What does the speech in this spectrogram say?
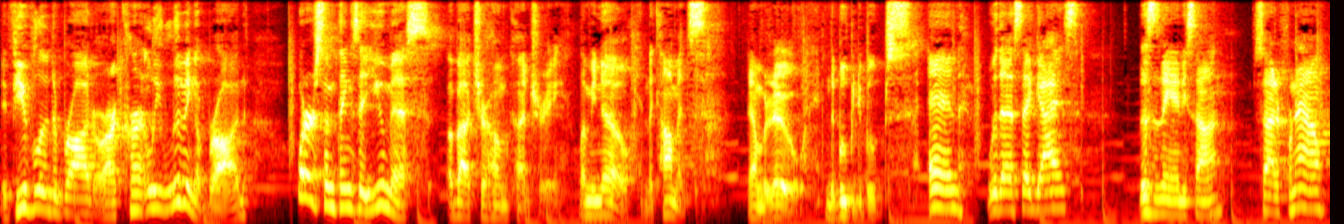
if you've lived abroad or are currently living abroad, what are some things that you miss about your home country? Let me know in the comments down below in the boopity boops. And with that said guys, this is the Andy San. Signing for now,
